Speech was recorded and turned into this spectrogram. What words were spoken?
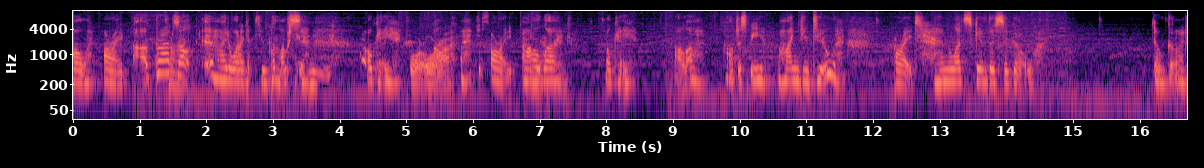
Oh, all right. Uh, perhaps all I'll. I don't want to get too Come up close. to me Okay. or Aura. All right. I'll. that Uh, range. Okay. I'll uh I'll just be behind you too. All right, and let's give this a go. Oh god.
